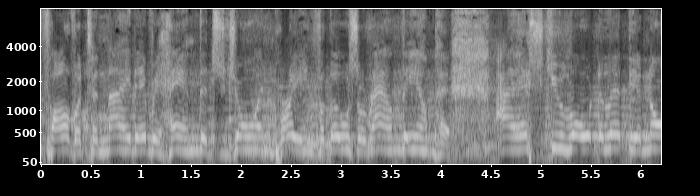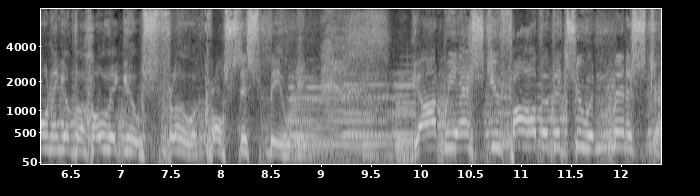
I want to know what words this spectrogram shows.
Father, tonight, every hand that's joined praying for those around them, I ask you, Lord, to let the anointing of the Holy Ghost flow across this building. God, we ask you, Father, that you would minister.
